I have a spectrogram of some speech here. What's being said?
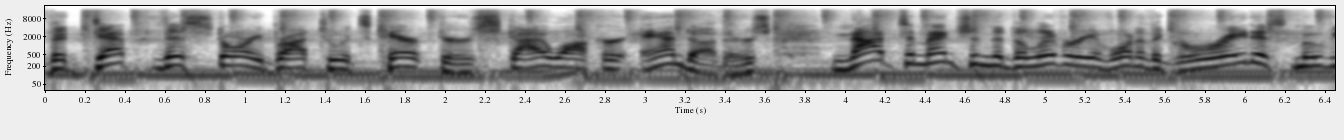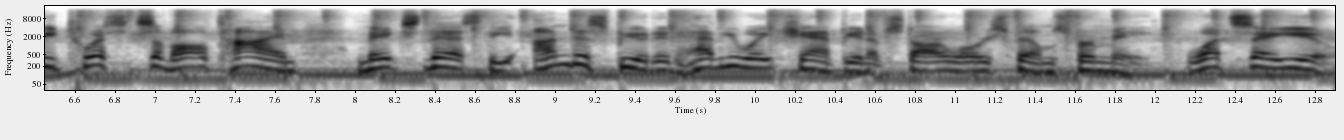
the depth this story brought to its characters, Skywalker and others, not to mention the delivery of one of the greatest movie twists of all time, makes this the undisputed heavyweight champion of Star Wars films for me. What say you?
